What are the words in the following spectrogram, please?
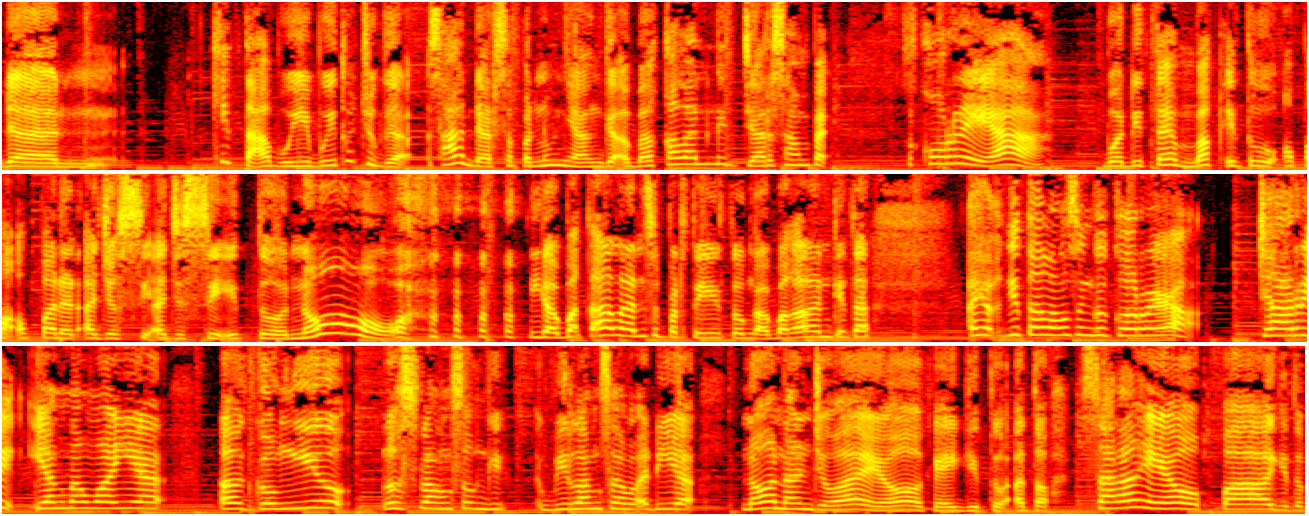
Dan kita bu ibu itu juga sadar sepenuhnya nggak bakalan ngejar sampai ke Korea buat ditembak itu opa-opa dan ajosi-ajosi itu. No! Nggak bakalan seperti itu nggak bakalan kita ayo kita langsung ke Korea cari yang namanya uh, Gong Yu terus langsung bilang sama dia no nan yo kayak gitu. Atau sarangeo pa gitu.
